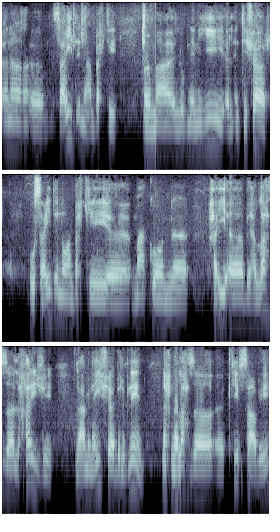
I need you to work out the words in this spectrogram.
أنا آه، سعيد إني عم بحكي آه، مع اللبنانيي الانتشار وسعيد إنه عم بحكي آه، معكم حقيقة بهاللحظة الحرجه اللي عم نعيشها بلبنان. نحن لحظة كثير صعبة.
